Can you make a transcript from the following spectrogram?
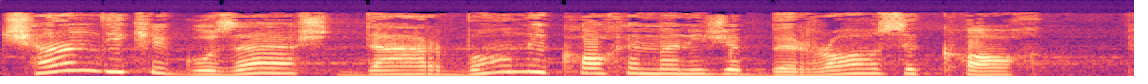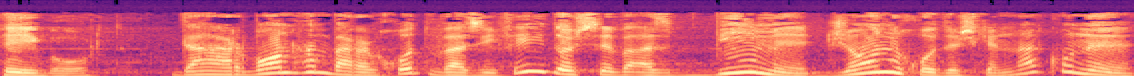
چندی که گذشت دربان کاخ منیژه به راز کاخ پی برد. دربان هم برای خود وظیفه ای داشته و از بیم جان خودش که نکنه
